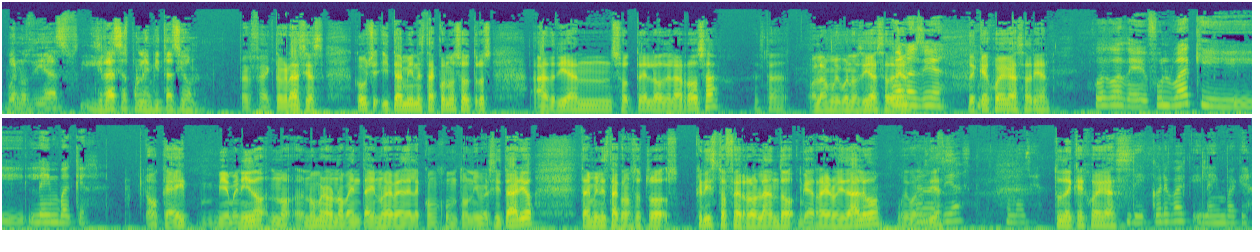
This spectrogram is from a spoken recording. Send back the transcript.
Buenos días y gracias por la invitación. Perfecto, gracias, coach. Y también está con nosotros Adrián Sotelo de la Rosa. Está. Hola, muy buenos días, Adrián. Buenos días. ¿De qué juegas, Adrián? Juego de fullback y lanebacker. Ok, bienvenido, número 99 del conjunto universitario. También está con nosotros Christopher Rolando Guerrero Hidalgo. Muy buenos, días. Buenos días. ¿Tú de qué juegas? De coreback y linebacker.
